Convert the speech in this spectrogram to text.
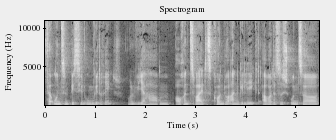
für uns ein bisschen umgedreht und wir haben auch ein zweites Konto angelegt, aber das ist unser,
